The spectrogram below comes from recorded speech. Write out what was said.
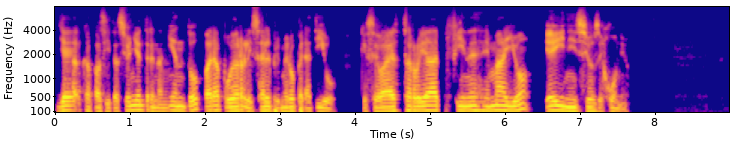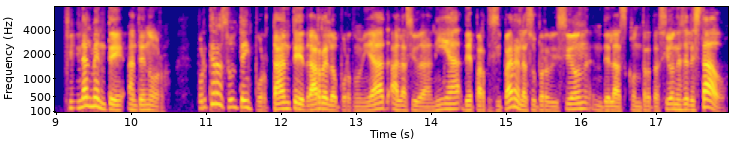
ya capacitación y entrenamiento para poder realizar el primer operativo, que se va a desarrollar fines de mayo e inicios de junio. Finalmente, Antenor, ¿por qué resulta importante darle la oportunidad a la ciudadanía de participar en la supervisión de las contrataciones del Estado?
